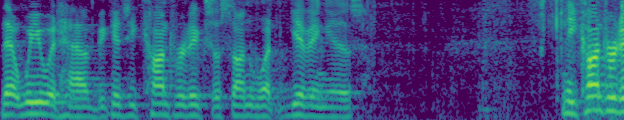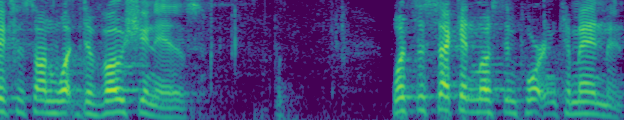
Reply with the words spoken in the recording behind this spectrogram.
that we would have because he contradicts us on what giving is. And he contradicts us on what devotion is. What's the second most important commandment?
